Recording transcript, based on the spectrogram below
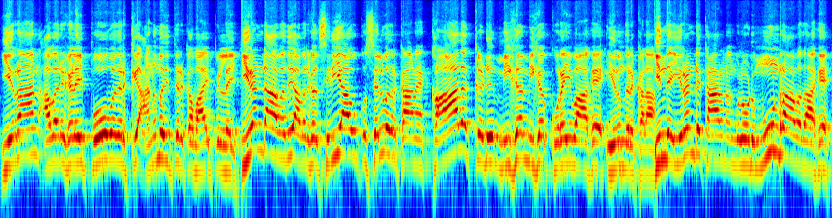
ஈரான் அவர்களை போவதற்கு அனுமதித்திருக்க வாய்ப்பில்லை. இரண்டாவது அவர்கள் சிரியாவுக்கு செல்வதற்கான காலக்கெடு மிக மிக குறைவாக இருந்திருக்கலாம். இந்த இரண்டு காரணங்களோடு மூன்றாவதாக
